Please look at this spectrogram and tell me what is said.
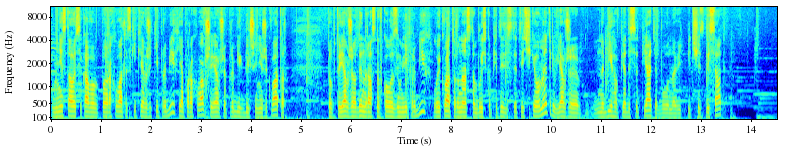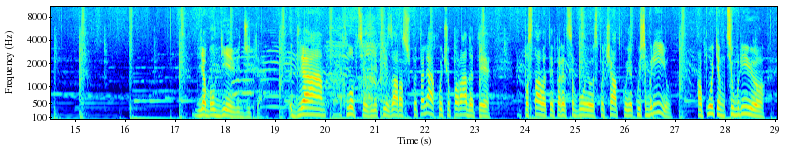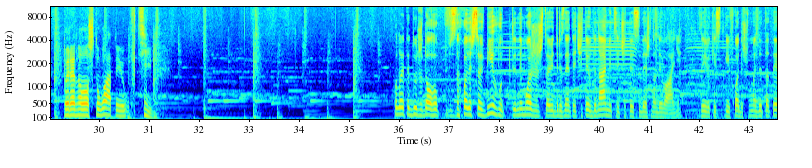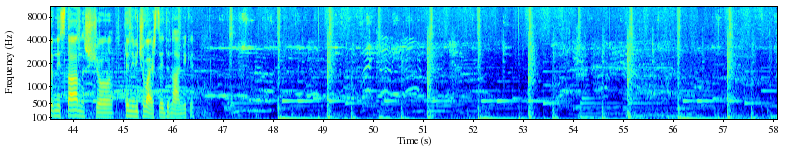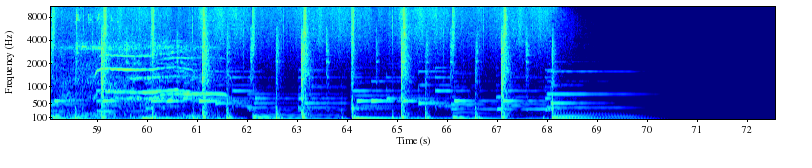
Мені стало цікаво порахувати, скільки я в житті пробіг. Я порахував, що я вже пробіг більше, ніж екватор. Тобто я вже один раз навколо землі пробіг. У екватор у нас там близько 50 тисяч кілометрів. Я вже набігав 55 або навіть під 60. Я балдію від життя. Для хлопців, які зараз в шпиталях, хочу порадити поставити перед собою спочатку якусь мрію, а потім цю мрію переналаштувати в ціль. Коли ти дуже довго знаходишся в бігу, ти не можеш це відрізнити, чи ти в динаміці, чи ти сидиш на дивані. Ти в якийсь такий входиш в медитативний стан, що ти не відчуваєш цієї динаміки.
